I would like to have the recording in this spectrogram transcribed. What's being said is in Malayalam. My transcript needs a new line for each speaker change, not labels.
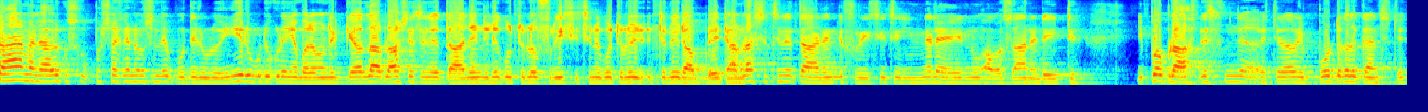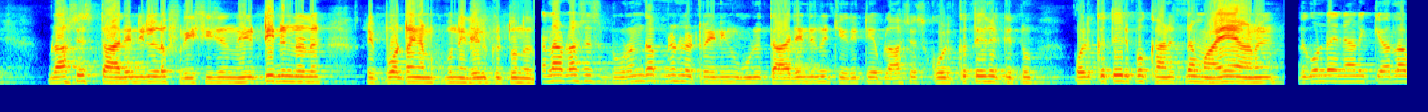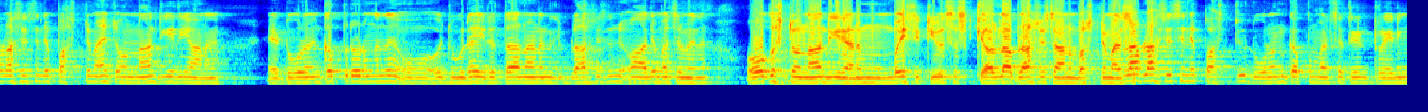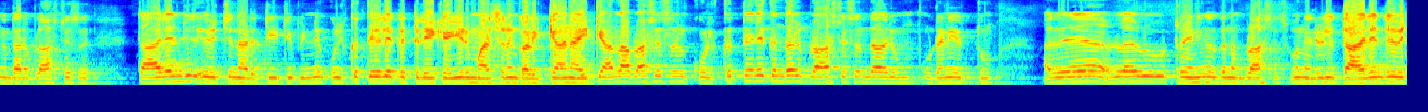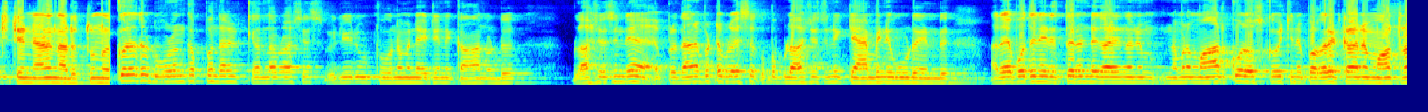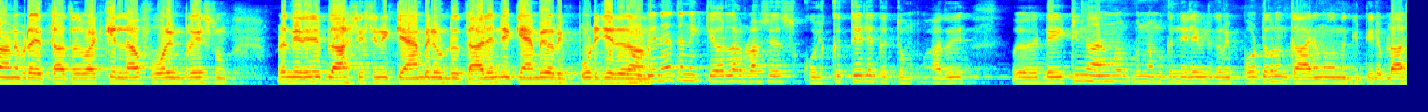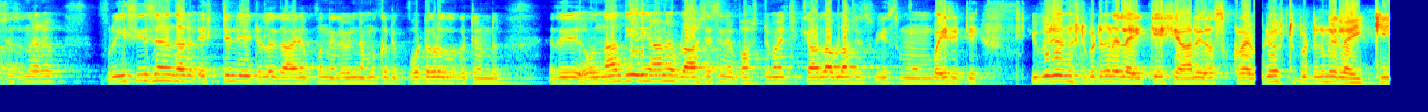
നമസ്കാരം എല്ലാവർക്കും സൂപ്പർ സെക്കൻഡ് ന്യൂസിന്റെ പുതിയൊരു വീഡിയോ ഈ ഒരു വീഡിയോ കൂടി ഞാൻ പറയുന്നത് കേരള ബ്ലാസ്റ്റേഴ്സിന്റെ താലന്റിനെ കുറിച്ചുള്ള ഫ്രീ സീസണിനെ കുറിച്ചുള്ള ചെറിയൊരു അപ്ഡേറ്റ് ആണ്. ബ്ലാസ്റ്റേഴ്സിന്റെ താലന്റ് ഫ്രീ സീസൺ ഇന്നലെ ആയിരുന്നു അവസാന ഡേറ്റ് ഇപ്പോൾ ബ്ലാസ്റ്റേഴ്സിന്റെ ചില റിപ്പോർട്ടുകൾ കാണിച്ചിട്ട് ബ്ലാസ്റ്റേഴ്സ് താലന്റിലുള്ള ഫ്രീ സീസൺ നീട്ടിയിട്ടുള്ള റിപ്പോർട്ടാണ് നമുക്കിപ്പോൾ നിലയിൽ കിട്ടുന്നത്. കേരള ബ്ലാസ്റ്റേഴ്സ് ഡുറൻ കപ്പിനുള്ള ട്രെയിനിങ് കൂടി താലന്റിന് നിന്ന് ചെയ്തിട്ട് ബ്ലാസ്റ്റേഴ്സ് കൊൽക്കത്തയിലേക്ക് എത്തും. കൊൽക്കത്തയിൽ ഇപ്പോൾ കനത്ത മഴയാണ്. അതുകൊണ്ട് തന്നെയാണ് കേരള ബ്ലാസ്റ്റേഴ്സിന്റെ ഫസ്റ്റ് മാച്ച് ഒന്നാം തീയതിയാണ്. ടൂർണമെന്റ് കപ്പ് തുടങ്ങുന്നത് ജൂലൈ ഇരുപത്തി ആറിനാണെങ്കിൽ ബ്ലാസ്റ്റേഴ്സിന്റെ ആദ്യ മത്സരം വരുന്നത്. ഓഗസ്റ്റ് ഒന്നാം തീയതിയാണ് Mumbai city versus Kerala Blasters ആണ് ഫസ്റ്റ് മത്സരം കേരള ബ്ലാസ്റ്റേഴ്സിന്റെ ഫസ്റ്റ് ടൂർണമെന്റ് കപ്പ് മത്സരത്തിന് ട്രെയിനിങ് എന്താണ് ബ്ലാസ്റ്റേഴ്സ് തായ്ലൻഡിൽ വെച്ച് നടത്തിയിട്ട് പിന്നെ കൊൽക്കത്തയിലേക്ക് എത്തിലേക്ക് ഈ ഒരു മത്സരം കളിക്കാനായി. കേരള ബ്ലാസ്റ്റേഴ്സ് കൊൽക്കത്തയിലേക്ക് എന്തായാലും ബ്ലാസ്റ്റേഴ്സ് എന്തായാലും ഉടനെ എത്തും. അതിനുള്ള ഒരു ട്രെയിനിങ് ഒക്കെ ബ്ലാസ്റ്റേഴ്സ് ഇപ്പോൾ നിലവിൽ തായ്ലൻഡിൽ വെച്ചിട്ട് തന്നെയാണ് നടത്തുന്നത്. ഇക്കൊല്ലത്തെ ഡൂറൻ കപ്പ് എന്തായാലും കേരള ബ്ലാസ്റ്റേഴ്സ് വലിയൊരു ടൂർണമെന്റ് ആയിട്ട് തന്നെ കാണുന്നുണ്ട്. ബ്ലാസ്റ്റേഴ്സിന്റെ പ്രധാനപ്പെട്ട പ്ലേയേഴ്സൊക്കെ ഇപ്പോൾ ബ്ലാസ്റ്റേഴ്സിന്റെ ക്യാമ്പിന്റെ കൂടെ ഉണ്ട് അതേപോലെ തന്നെ എടുത്തരേണ്ട കാര്യം തന്നെ നമ്മുടെ മാർക്കോ ലോസ്കോവിച്ചിനെ പകരക്കാരൻ മാത്രമാണ് ഇവിടെ എത്താത്തത്. ബാക്കി എല്ലാ ഫോറിൻ പ്ലേയേഴ്സും ഇവിടെ നിലവിൽ ബ്ലാസ്റ്റേഴ്സിന് ക്യാമ്പിലുണ്ട് തായ്ലൻഡ് ക്യാമ്പിൽ റിപ്പോർട്ട് ചെയ്തതാണ്. ഉടനെ തന്നെ കേരള ബ്ലാസ്റ്റേഴ്സ് കൊൽക്കത്തയിലേക്ക് എത്തും. അത് ഡേറ്റും കാണുമ്പോൾ നമുക്ക് നിലവിൽ റിപ്പോർട്ടുകളും കാര്യങ്ങളും ഒന്നും കിട്ടിയില്ല. ബ്ലാസ്റ്റേഴ്സ് എന്തായാലും ഫ്രീ സീസൺ എന്തായാലും എക്സ്റ്റെൻഡ് ചെയ്തിട്ടുള്ള കാര്യം ഇപ്പം നിലവിൽ നമുക്ക് റിപ്പോർട്ടുകളൊക്കെ കിട്ടുന്നുണ്ട്. അത് ഒന്നാം തീയതിയാണ് ബ്ലാസ്റ്റേഴ്സിന്റെ first match Kerala Blasters face Mumbai city ഈ വീഡിയോ ഇഷ്ടപ്പെട്ടുകൊണ്ട് ലൈക്ക് ചെയ്യുക ഷെയർ ചെയ്യുക സബ്സ്ക്രൈബ് വീഡിയോ ഇഷ്ടപ്പെട്ടുകൊണ്ട് ലൈക്ക്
